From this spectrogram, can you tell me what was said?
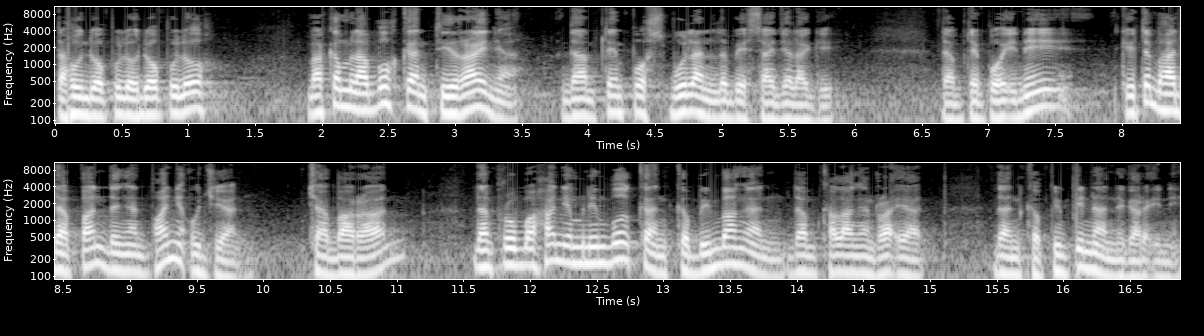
tahun 2020 bahkan melabuhkan tirainya dalam tempoh sebulan lebih saja lagi. Dalam tempoh ini, kita berhadapan dengan banyak ujian, cabaran dan perubahan yang menimbulkan kebimbangan dalam kalangan rakyat dan kepimpinan negara ini.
